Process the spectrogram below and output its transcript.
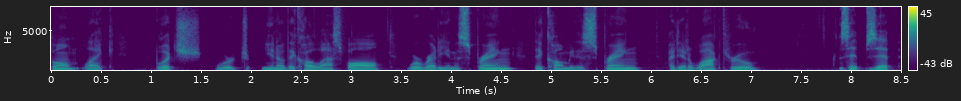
boom, like Butch, we're, you know, they call last fall, we're ready in the spring. They call me this spring. I did a walkthrough, zip, zip.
